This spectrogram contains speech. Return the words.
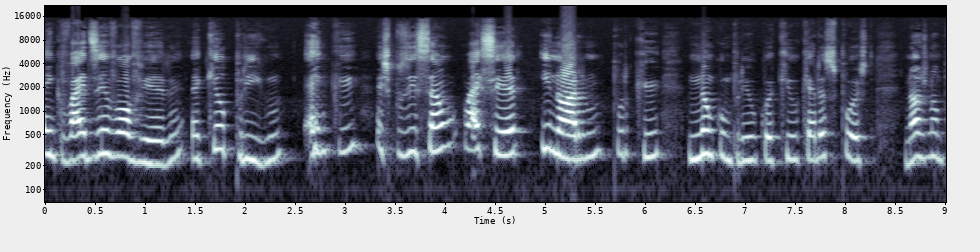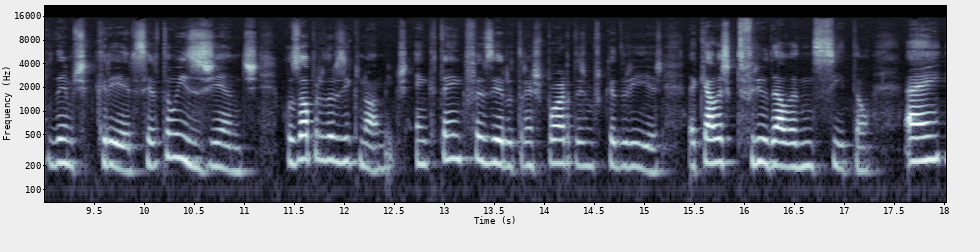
em que vai desenvolver aquele perigo em que a exposição vai ser enorme porque não cumpriu com aquilo que era suposto. Nós não podemos querer ser tão exigentes com os operadores económicos em que têm que fazer o transporte das mercadorias, aquelas que de frio delas necessitam, em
